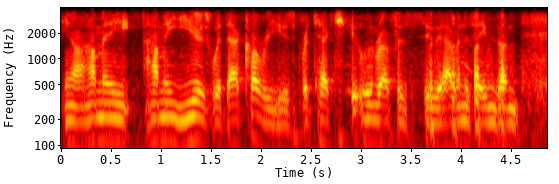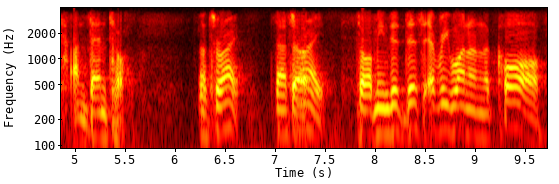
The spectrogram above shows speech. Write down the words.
you know how many how many years would that cover you to protect you in reference to having the savings on on dental? That's right. That's So- right. So I mean, th- this everyone on the call,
